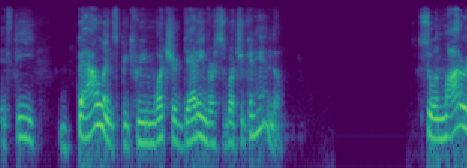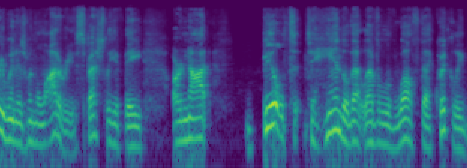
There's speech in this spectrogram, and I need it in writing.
It's the balance between what you're getting versus what you can handle. So when lottery winners win the lottery especially if they are not built to handle that level of wealth that quickly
